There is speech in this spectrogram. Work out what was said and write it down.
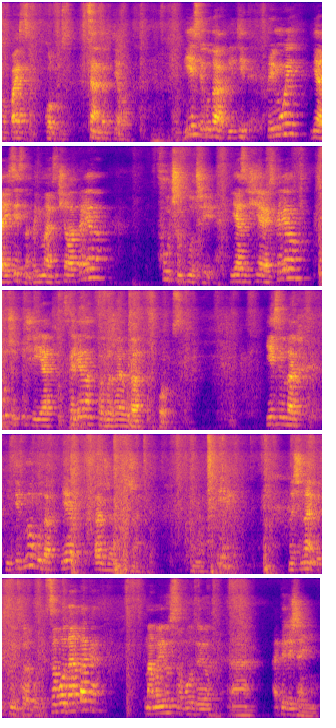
попасть в корпус, в центр тела. Если удар летит прямой, я, естественно, поднимаю сначала колено, в худшем случае я защищаюсь коленом, в лучшем случае я с колена продолжаю удар в корпус. Если удар летит в ногу, да, я также держаю. Вот. И начинаем потихоньку работать. Свободная атака на мою свободную э, опережение.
